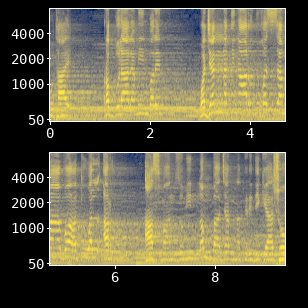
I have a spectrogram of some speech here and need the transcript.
কোথায়? রব্বুল আলমিন বলেন আসমান জমিন লম্বা জান্নাতের দিকে আসো।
